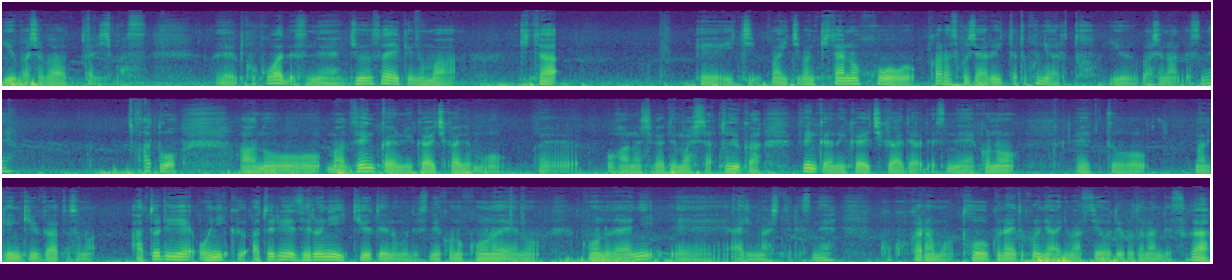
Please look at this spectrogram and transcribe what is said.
いう場所があったりします、えここはですね純才駅のまあ北、えー一まあ、一番北の方から少し歩いたところにあるという場所なんですね。あと、あのまあ、前回の理解地会でも、えー、お話が出ました。というか前回の理解地会ではですねこの、えっとまあ、言及があったそのアトリエお肉アトリエ029というのもですねこの河野台の国府台に、えー、ありましてですねここからも遠くないところにありますよということなんですが、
